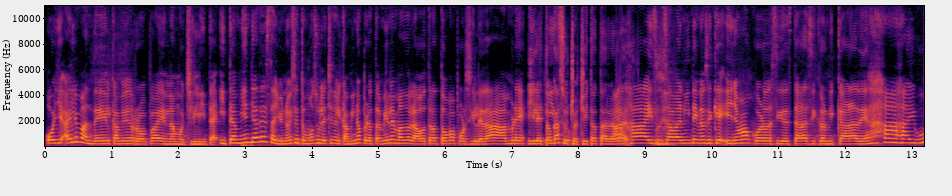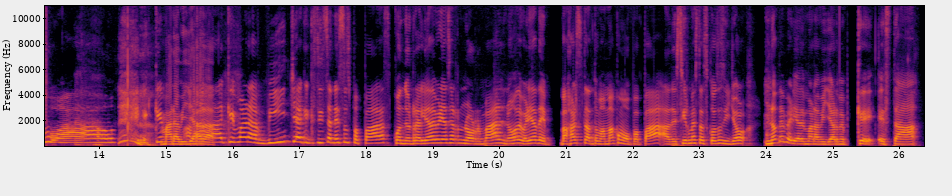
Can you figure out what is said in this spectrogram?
oye, ahí le mandé el cambio de ropa en la mochilita. Y también ya desayunó y se tomó su leche en el camino, pero también le mando la otra toma por si le da hambre. Y le toca su chochito tal hora. Ajá, y su sabanita y no sé qué. Y yo me acuerdo así de estar así con mi cara de, ¡ay, wow! Qué, Maravillada. ¡Ah, qué maravilla que existan estos papás! Cuando en realidad debería ser normal, ¿no? Debería de bajarse tanto mamá como papá a decirme estas cosas y yo no debería de maravillarme que está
